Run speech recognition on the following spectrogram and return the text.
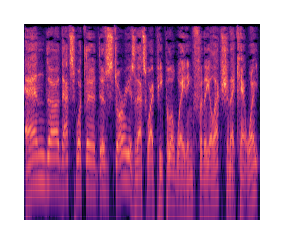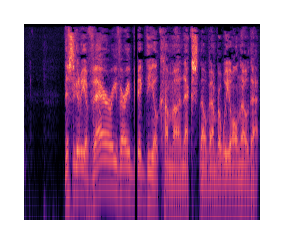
And uh, that's what the, the story is. That's why people are waiting for the election. They can't wait. This is going to be a very, very big deal come uh, next November. We all know that.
